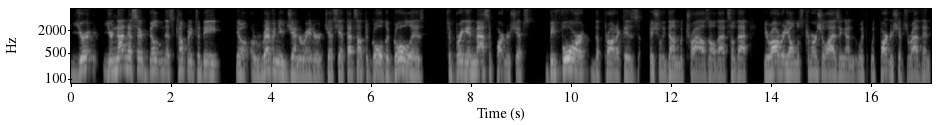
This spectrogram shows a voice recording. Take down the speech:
you're you're not necessarily building this company to be you know a revenue generator just yet. That's not the goal. The goal is to bring in massive partnerships before the product is officially done with trials and all that so that you're already almost commercializing on with with partnerships rather than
